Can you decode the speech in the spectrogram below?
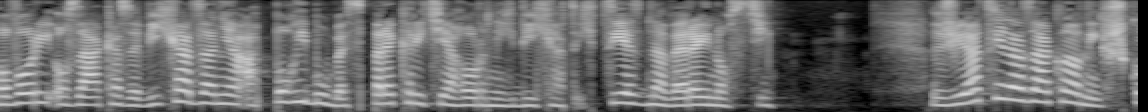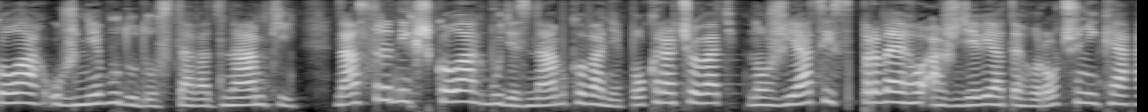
hovorí o zákaze vychádzania a pohybu bez prekrytia horných dýchacích ciest na verejnosti. Žiaci na základných školách už nebudú dostávať známky. Na stredných školách bude známkovanie pokračovať, no žiaci z 1. až 9. ročníka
